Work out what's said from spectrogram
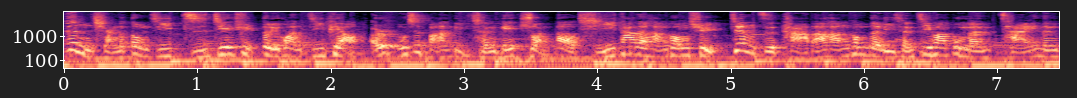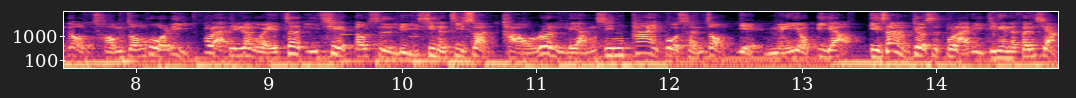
更强的动机，直接去兑换机票，而不是把里程给转到其他的航空去。这样子，卡达航空的里程计划部门才能够从中获利。布莱蒂认为这一切都是理性的计算，讨论良心太过沉重也没有必要。以上就是布莱蒂今天的分享，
